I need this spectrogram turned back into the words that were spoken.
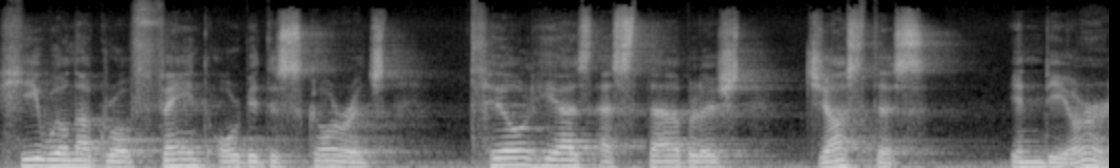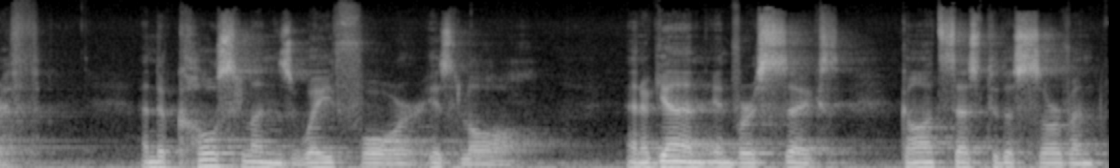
He will not grow faint or be discouraged till he has established justice in the earth, and the coastlands wait for his law. And again in verse 6, God says to the servant,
